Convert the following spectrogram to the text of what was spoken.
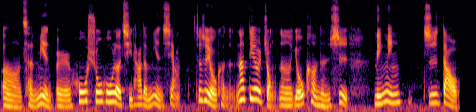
呃层面，而忽疏忽了其他的面相，这是有可能。那第二种呢，有可能是明明知道。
